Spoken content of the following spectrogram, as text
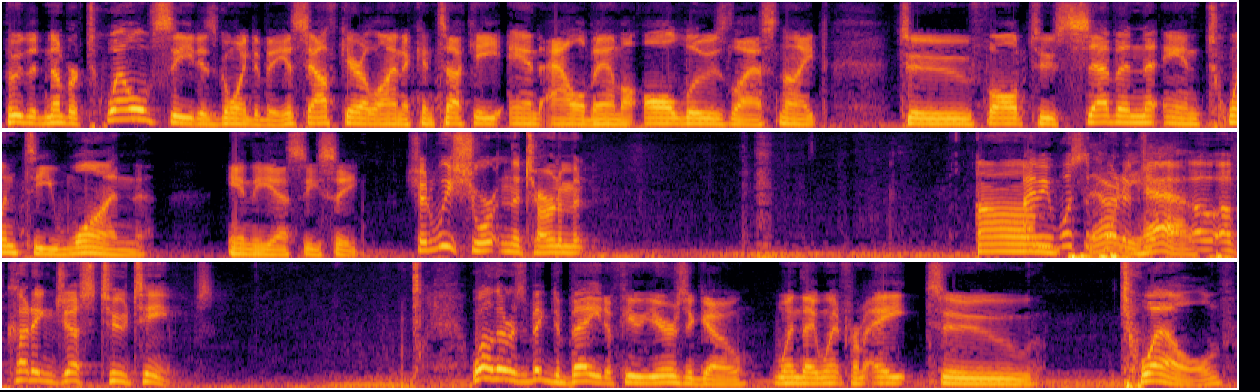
who the number 12 seed is going to be. South Carolina, Kentucky, and Alabama all lose last night to fall to 7 and 21 in the SEC. Should we shorten the tournament? Um, I mean, what's the point of, of, of cutting just two teams? Well, there was a big debate a few years ago when they went from eight to twelve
